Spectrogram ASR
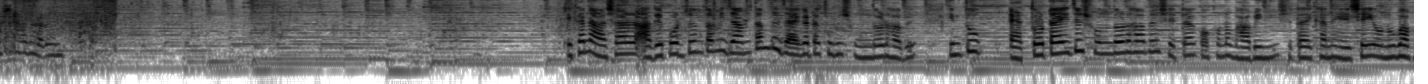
অসাধারণ। এখানে আসার আগে পর্যন্ত আমি জানতাম যে জায়গাটা খুবই সুন্দর হবে। কিন্তু এতটাই যে সুন্দর হবে সেটা কখনো ভাবিনি। সেটা এখানে এসেই অনুভব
